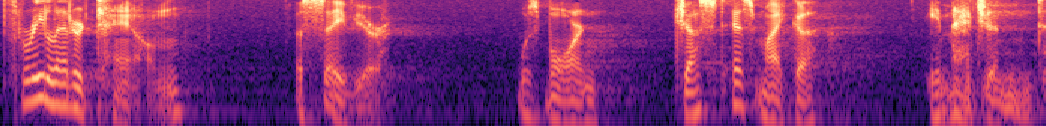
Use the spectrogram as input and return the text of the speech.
three letter town, a Savior was born just as Micah imagined.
